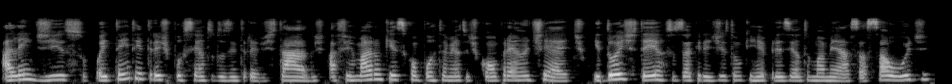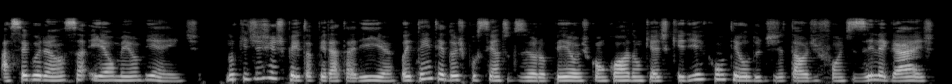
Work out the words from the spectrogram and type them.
Além disso, 83% dos entrevistados afirmaram que esse comportamento de compra é antiético, e dois terços acreditam que representa uma ameaça à saúde, à segurança e ao meio ambiente. No que diz respeito à pirataria, 82% dos europeus concordam que adquirir conteúdo digital de fontes ilegais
